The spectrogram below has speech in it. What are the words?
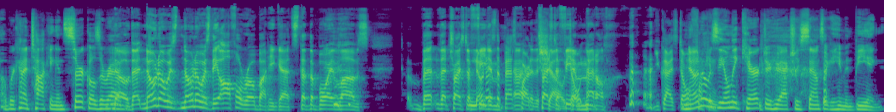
Uh, we're kind of talking in circles around. No, that no no is no no is the awful robot he gets that the boy loves, but that tries to feed No-No's him. the best uh, part of the tries show. to feed Don't- him metal. you guys don't Nono fucking- is the only character who actually sounds like a human being.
